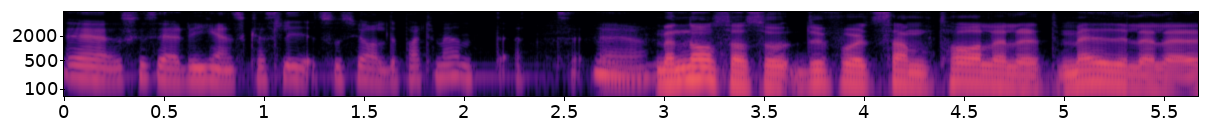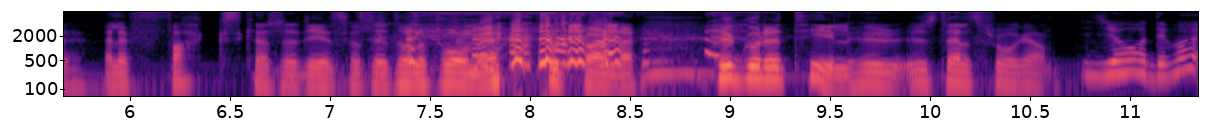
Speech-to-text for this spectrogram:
eh, ska säga, regeringskansliet, socialdepartementet. Eh, Men någonstans så, du får ett samtal eller ett mejl eller, eller fax kanske regeringskansliet håller på med fortfarande. Hur går det till? Hur, hur ställs frågan? Ja, det var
